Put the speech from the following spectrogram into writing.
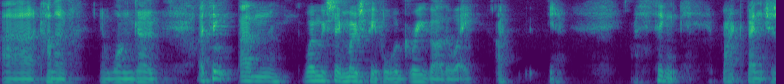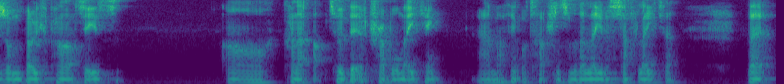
uh, kind of in one go. I think um, when we say most people agree, by the way, I you know, I think backbenchers on both parties are kind of up to a bit of troublemaking. Um, I think we'll touch on some of the Labour stuff later, but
